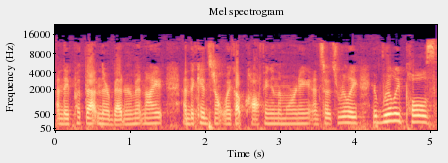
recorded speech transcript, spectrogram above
and they put that in their bedroom at night, and the kids don't wake up coughing in the morning. And so it's really it really pulls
